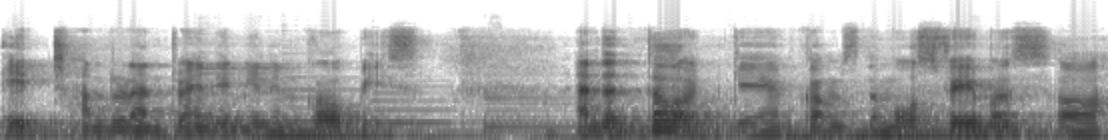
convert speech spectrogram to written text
820 million copies and then third comes the most famous uh,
